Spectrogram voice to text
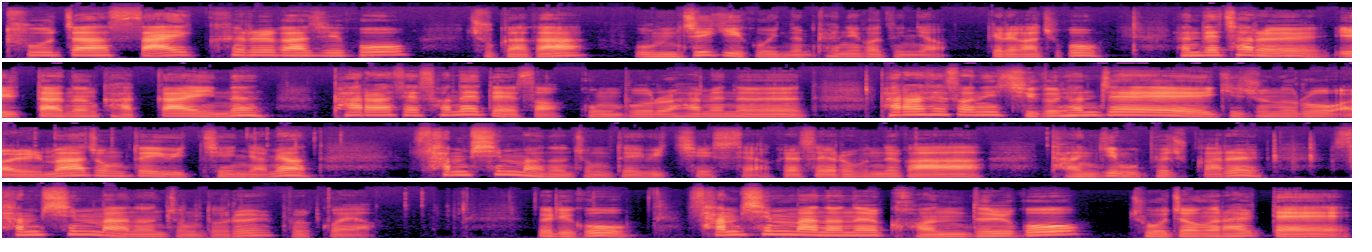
투자 사이클을 가지고 주가가 움직이고 있는 편이거든요. 그래가지고 현대차를 일단은 가까이 있는 파란색 선에 대해서 공부를 하면은 파란색 선이 지금 현재 기준으로 얼마 정도의 위치에 있냐면 30만 원 정도의 위치에 있어요. 그래서 여러분들과 단기 목표 주가를 30만 원 정도를 볼 거예요. 그리고 30만 원을 건들고 조정을 할 때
